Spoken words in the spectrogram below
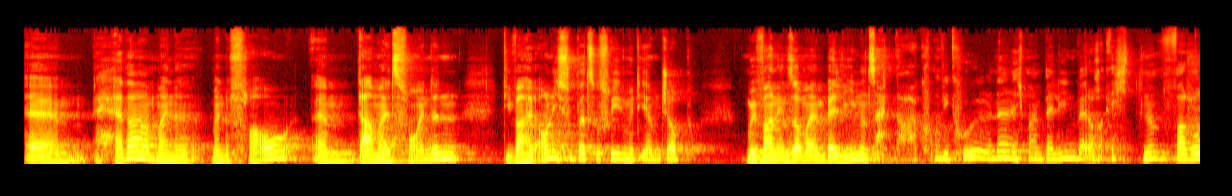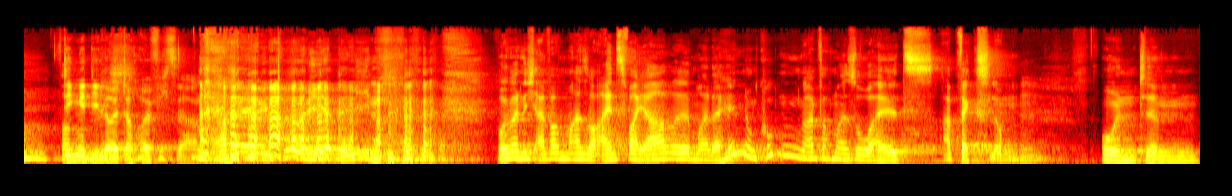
ähm, Heather, meine, meine Frau, ähm, damals Freundin, die war halt auch nicht super zufrieden mit ihrem Job und wir waren den Sommer in Berlin und sagten, ah, guck mal, wie cool, ne? Ich meine, Berlin wäre doch echt, ne? Warum? warum Dinge, die nicht? Leute häufig sagen. ah, hey, cool, hier, Berlin. Wollen wir nicht einfach mal so ein, zwei Jahre mal dahin und gucken, einfach mal so als Abwechslung. Mhm. Und ähm,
